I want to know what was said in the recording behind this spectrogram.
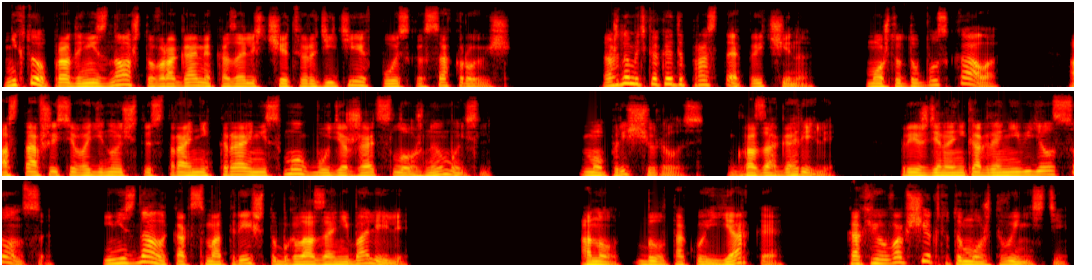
Никто, правда, не знал, что врагами оказались четверо детей в поисках сокровищ. Должна быть какая-то простая причина. Может, это упускала. Оставшийся в одиночестве странник края не смог бы удержать сложную мысль. Мо прищурилась. Глаза горели. Прежде она никогда не видела солнца и не знала, как смотреть, чтобы глаза не болели. Оно было такое яркое. Как его вообще кто-то может вынести?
